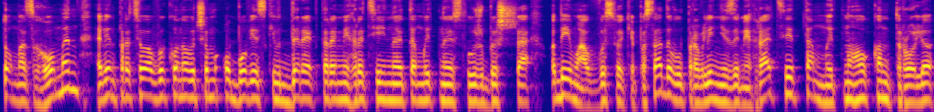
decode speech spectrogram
Томас Гомен. Він працював виконувачем обов'язків директора міграційної та митної служби США, обіймав високі посади в управлінні з еміграції та митного контролю,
